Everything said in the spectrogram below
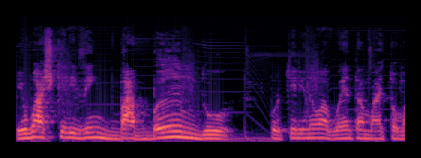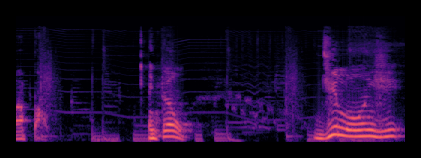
Eu acho que ele vem babando porque ele não aguenta mais tomar pau. Então, de longe,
